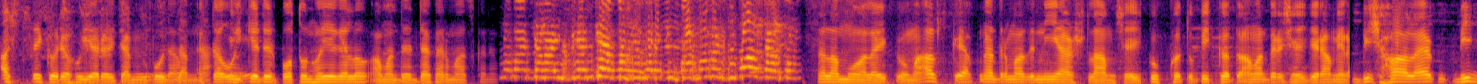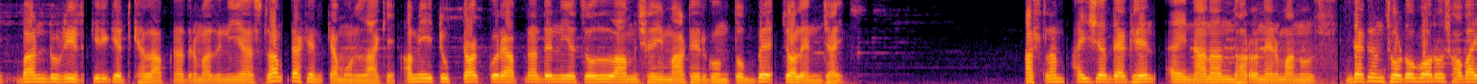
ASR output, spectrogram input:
আস্তে করে হইয়া রয়েছে আমি বুঝলাম না। একটা উইকেটের পতন হয়ে গেল আমাদের দেখার মাঝখানে। আসসালামু আলাইকুম। আজকে আপনাদের মাঝে নিয়ে আসলাম সেই কুখ্যাত বিখ্যাত আমাদের সেই গ্রামের বিশাল এক বিগ বান্ডুরির ক্রিকেট খেলা আপনাদের মাঝে নিয়ে আসলাম। দেখেন কেমন লাগে। আমি টুকটাক করে আপনাদের নিয়ে চললাম সেই মাঠের গন্তব্যে। চলেন যাই। আসলাম, আইসা দেখেন এই নানান ধরনের মানুষ। দেখেন ছোট, বড়, সবাই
